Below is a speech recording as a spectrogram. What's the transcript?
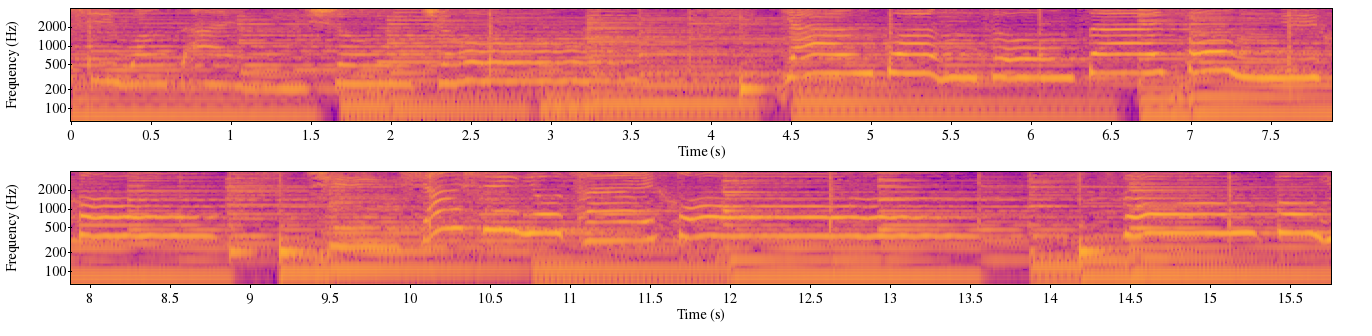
希望在你。手中，阳光总在风雨后，请相信有彩虹。风风雨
